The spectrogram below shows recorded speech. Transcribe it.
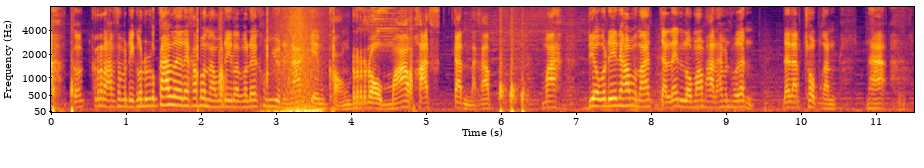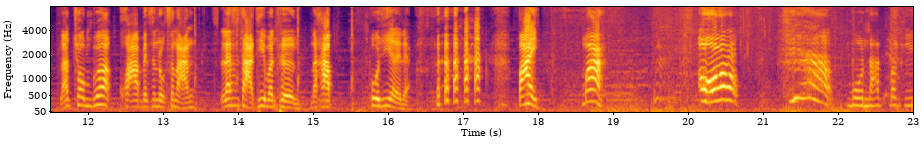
อะก็กราบสวัสดีทุกท่านเลยนะครับผมนะวันนี้เราก็ได้เข้ามาอยู่ในหน้าเกมของโรมาพัสกันนะครับ มาเดี๋ยววันนี้นะครับผมนะจะเล่นโรมาพัสให้เพื่อนๆได้รับชมกัน นะฮะรับชมเพื่อความเป็นสนุกสนานและสถานที่บันเทิงนะครับพูดที่อะไรเนี่ย ไป มา โอ้เชี่ยโบนัสเมื่อกี้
